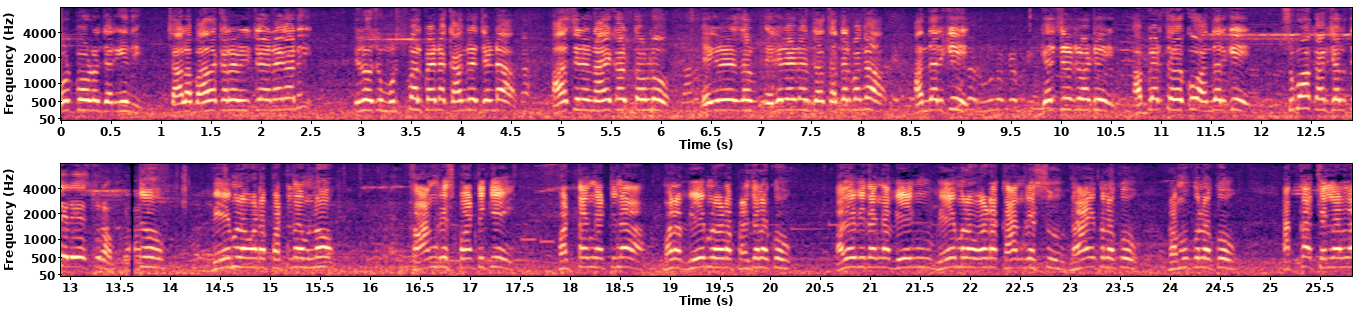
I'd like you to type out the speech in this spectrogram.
ఓడిపోవడం జరిగింది. చాలా బాధాకరమైన విషయం అయినా కానీ ఈరోజు మున్సిపల్ పైన కాంగ్రెస్ జెండా ఆశీన నాయకత్వంలో ఎగరేయడం ఎగరేయడం సందర్భంగా అందరికీ గెలిచినటువంటి అభ్యర్థులకు అందరికీ శుభాకాంక్షలు తెలియజేస్తున్నాం. వేములవాడ పట్టణంలో కాంగ్రెస్ పార్టీకి పట్టం కట్టిన మన వేములవాడ ప్రజలకు అదేవిధంగా వే వేములవాడ కాంగ్రెస్ నాయకులకు ప్రముఖులకు అక్క చెల్లెళ్ళ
